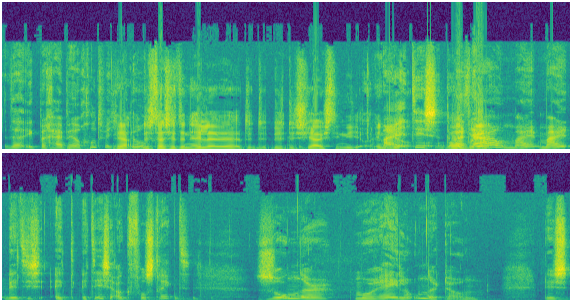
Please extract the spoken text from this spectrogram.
da- ik begrijp heel goed wat je ja, bedoelt. dus daar zit een hele. de- Dus juist in die. In maar die het is, maar daarom, maar, maar dit is, het, het is ook volstrekt zonder morele ondertoon. Dus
